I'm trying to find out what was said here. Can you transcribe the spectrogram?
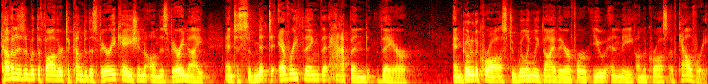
covenanted with the Father to come to this very occasion on this very night and to submit to everything that happened there and go to the cross to willingly die there for you and me on the cross of Calvary.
